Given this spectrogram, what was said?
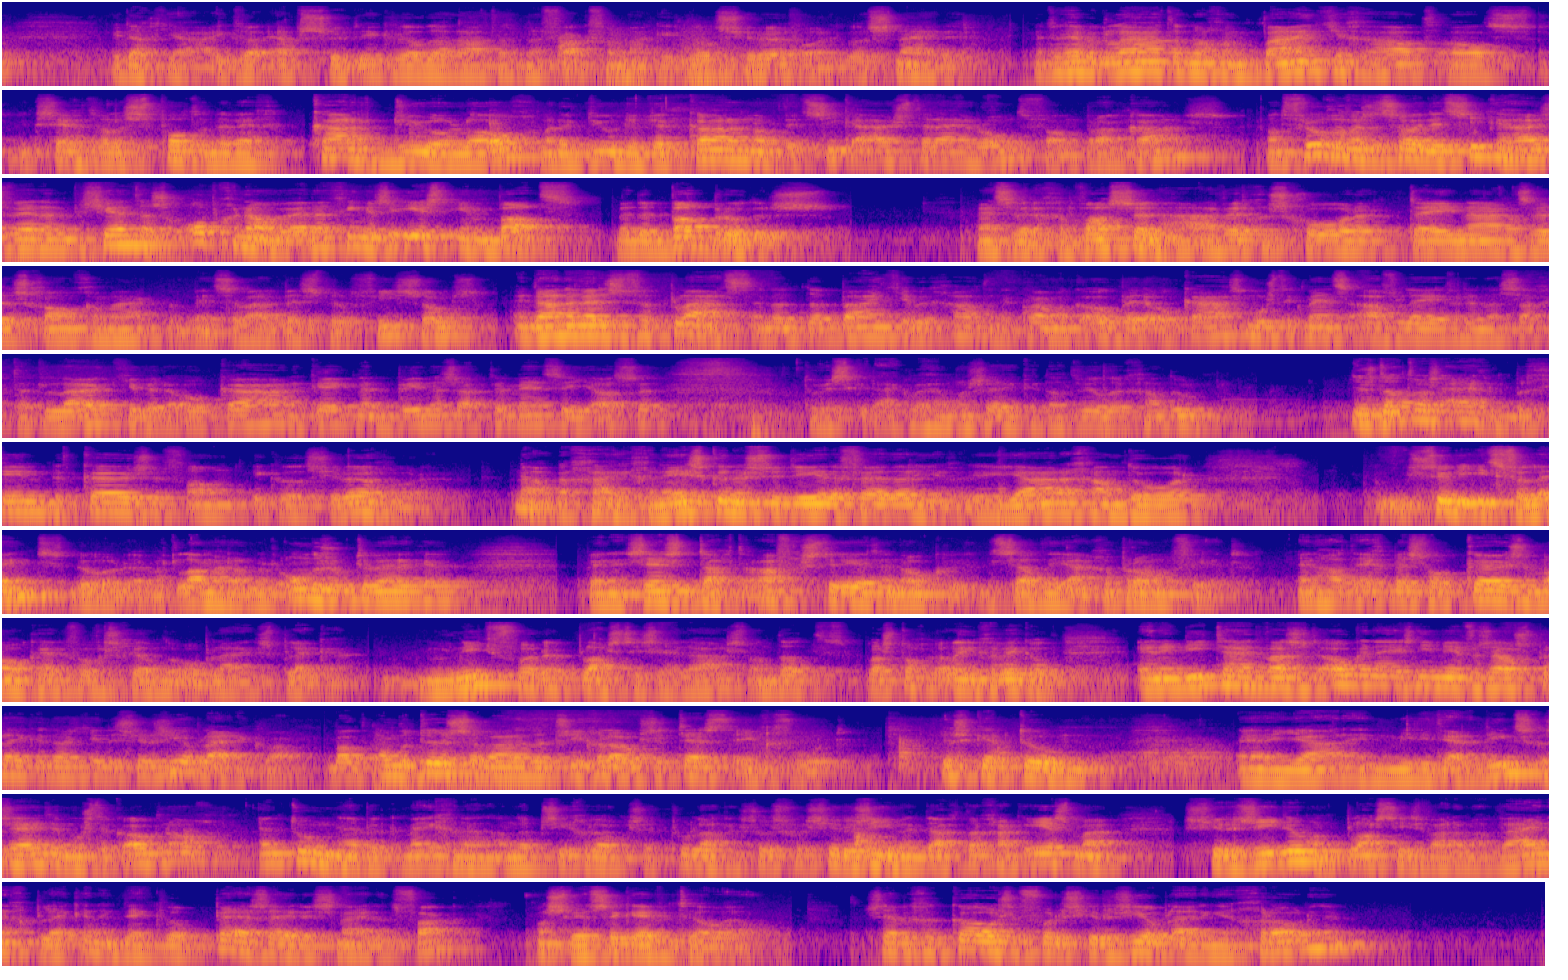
Ik dacht, ja, ik wil absoluut, ik wil daar later mijn vak van maken. Ik wil chirurg worden, ik wil snijden. En toen heb ik later nog een baantje gehad als, ik zeg het wel eens spottende weg, cardioloog. Maar ik duwde de karren op dit ziekenhuisterrein rond van Branca's. Want vroeger was het zo, in dit ziekenhuis werden patiënten, als ze opgenomen werden, gingen ze eerst in bad. Met de badbroeders. Mensen werden gewassen, haar werd geschoren, teennagels werden schoongemaakt. Mensen waren best veel vies soms. En daarna werden ze verplaatst. En dat, dat baantje heb ik gehad. En dan kwam ik ook bij de OK's, moest ik mensen afleveren. En dan zag ik dat luikje bij de OK. En dan keek ik naar binnen, zag de mensen jassen. Toen wist ik het eigenlijk wel helemaal zeker, dat wilde ik gaan doen. Dus dat was eigenlijk het begin, de keuze van ik wil chirurg worden. Nou, dan ga je geneeskunde studeren verder, je, je jaren gaan door. Studie iets verlengd door wat langer aan het onderzoek te werken ben in 86 afgestudeerd en ook hetzelfde jaar gepromoveerd. En had echt best wel keuzemogelijkheden voor verschillende opleidingsplekken. Niet voor de plastische helaas, want dat was toch wel ingewikkeld. En in die tijd was het ook ineens niet meer vanzelfsprekend dat je de chirurgieopleiding kwam. Want ondertussen waren de psychologische tests ingevoerd. Dus ik heb toen een jaar in militaire dienst gezeten, moest ik ook nog. En toen heb ik meegedaan aan de psychologische toelatingstoets voor chirurgie. Want ik dacht, dan ga ik eerst maar chirurgie doen, want plastisch waren maar weinig plekken. En ik denk, ik wil per se de snijdend vak, maar switch ik eventueel wel. Dus heb ik gekozen voor de chirurgieopleiding in Groningen.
